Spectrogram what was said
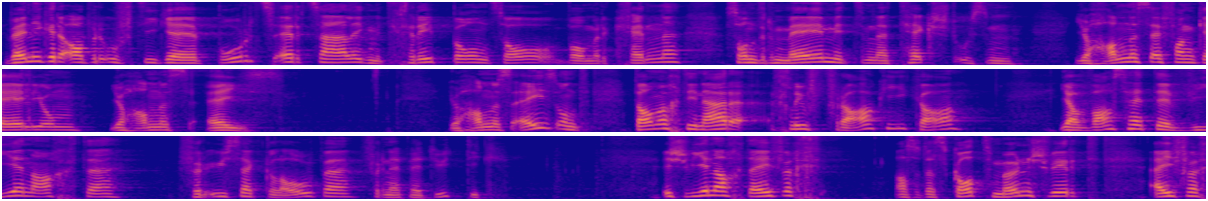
Weniger aber auf die Geburtserzählung mit Krippe und so, wo wir kennen, sondern mehr mit einem Text aus dem Johannesevangelium, Johannes 1. Johannes 1. Und da möchte ich dann ein bisschen auf die Frage eingehen, ja, was hat der Weihnachten für unseren Glauben für eine Bedeutung? Ist Weihnachten einfach also, dass Gott Mensch wird, einfach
